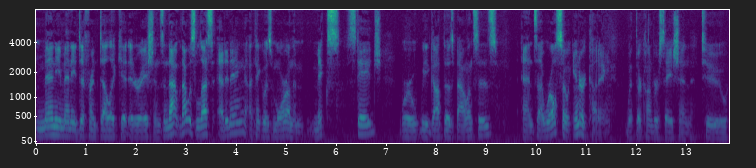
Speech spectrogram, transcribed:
many many different delicate iterations, and that that was less editing. I think it was more on the mix stage where we got those balances, and uh, we're also intercutting with their conversation to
